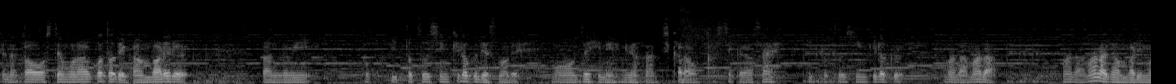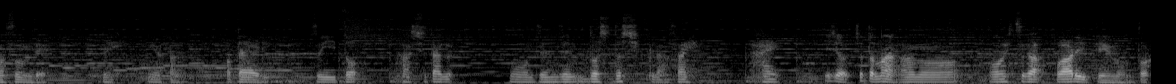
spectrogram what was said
背中を押してもらうことで頑張れる番組、コックピット通信記録ですので、もうぜひね、皆さん力を貸してください。ピット通信記録、まだまだ、まだまだ頑張りますんで、ぜひ皆さん、お便り、ツイート、ハッシュタグ、もう全然どしどしください。はい。以上、ちょっとまあ、あの音質が悪いっていうのと、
